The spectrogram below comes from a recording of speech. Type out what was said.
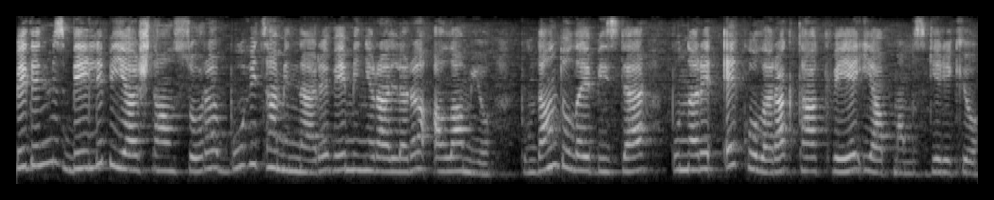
Bedenimiz belli bir yaştan sonra bu vitaminleri ve mineralleri alamıyor. Bundan dolayı bizler bunları ek olarak takviye yapmamız gerekiyor.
